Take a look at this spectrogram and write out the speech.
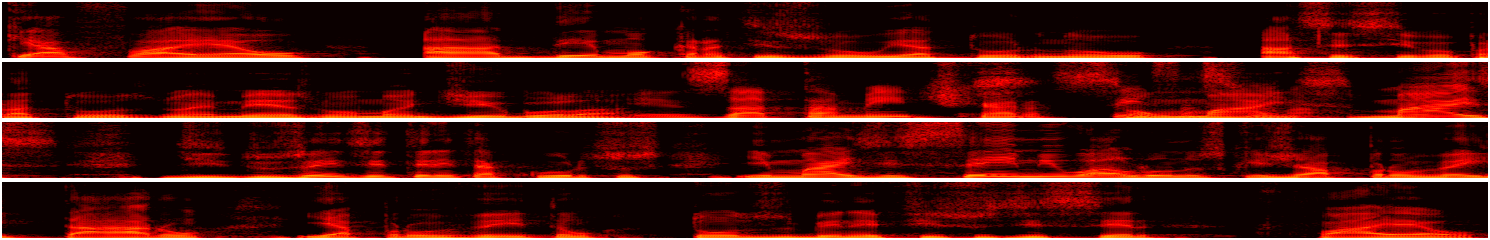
que a FAEL a democratizou e a tornou acessível para todos, não é mesmo, mandíbula? Exatamente, cara. São mais, mais de 230 cursos e mais de 100 mil alunos que já aproveitaram e aproveitam todos os benefícios de ser FAEL.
